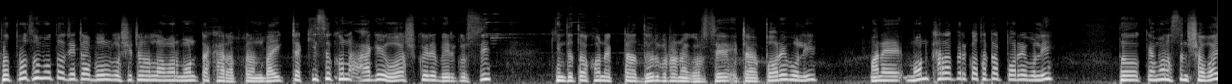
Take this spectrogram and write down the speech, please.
তো প্রথমত যেটা বলব সেটা হলো আমার মনটা খারাপ। কারণ বাইকটা কিছুক্ষণ আগে ওয়াশ করে বের করছি কিন্তু তখন একটা দুর্ঘটনা ঘটছে। এটা পরে বলি। মানে মন খারাপের কথাটা পরে বলি। তো কেমন আছেন সবাই?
